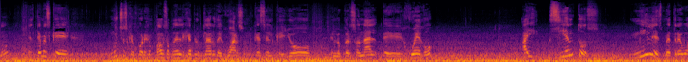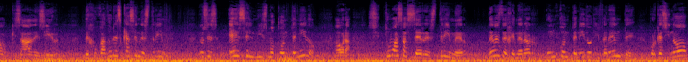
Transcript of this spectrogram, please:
¿no? El tema es que muchos que, por ejemplo, vamos a poner el ejemplo claro de Warzone, que es el que yo en lo personal eh, juego, hay cientos, miles, me atrevo a, quizá a decir, de jugadores que hacen stream. Entonces, es el mismo contenido. Ahora, si tú vas a ser streamer, debes de generar un contenido diferente, porque si no,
